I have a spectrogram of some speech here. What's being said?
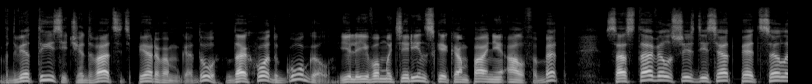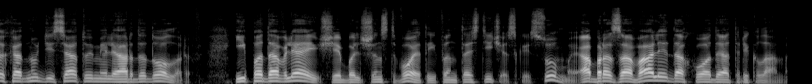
В 2021 году доход Google или его материнской компании Alphabet составил 65,1 миллиарда долларов, и подавляющее большинство этой фантастической суммы образовали доходы от рекламы.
